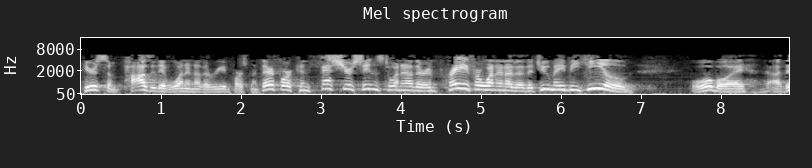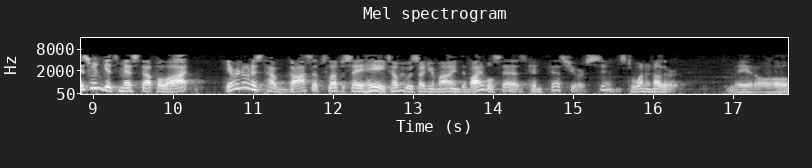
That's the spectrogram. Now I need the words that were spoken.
Here's some positive one another reinforcement. Therefore, confess your sins to one another and pray for one another that you may be healed. Oh boy, uh, this one gets messed up a lot. You ever noticed how gossips love to say, hey, tell me what's on your mind? The Bible says, confess your sins to one another. Lay it all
